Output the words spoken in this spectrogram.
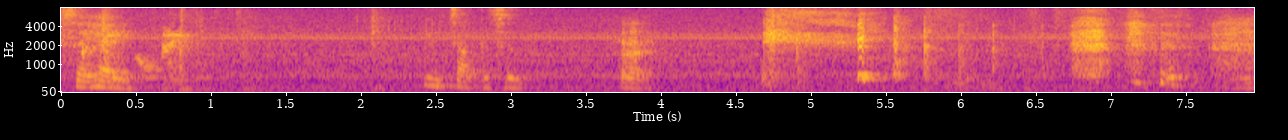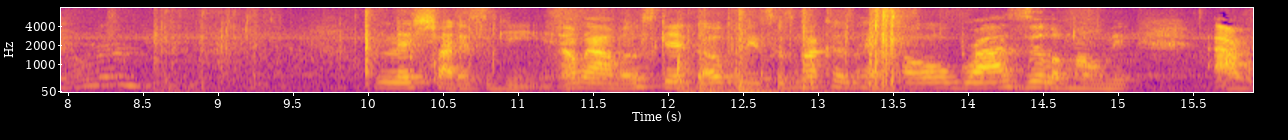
Say hey. Who you talking to? Her. Let's try this again. I'm almost scared to open this because my cousin had a whole Bridezilla moment. I,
